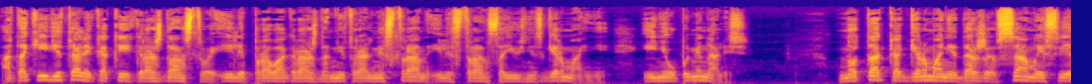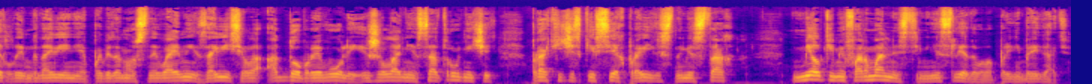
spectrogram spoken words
а такие детали, как их гражданство или права граждан нейтральных стран или стран-союзниц Германии, и не упоминались. Но так как Германия даже в самые светлые мгновения победоносной войны зависела от доброй воли и желания сотрудничать практически всех правительств на местах, мелкими формальностями не следовало пренебрегать.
